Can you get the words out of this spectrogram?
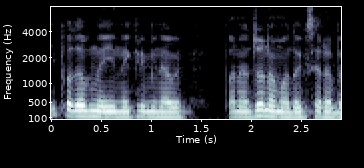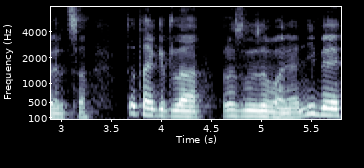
i podobne inne kryminały pana Johna Maddoxa Robertsa. To tak dla rozluzowania. Niby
